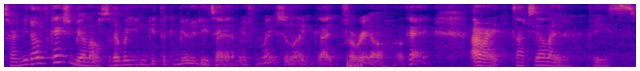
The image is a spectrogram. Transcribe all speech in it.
turn your notification bell on so that way you can get the community tab information like, like for real, okay? All right, talk to y'all later. Peace.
